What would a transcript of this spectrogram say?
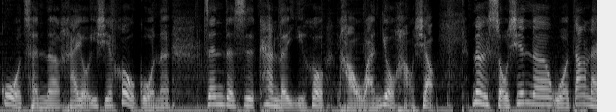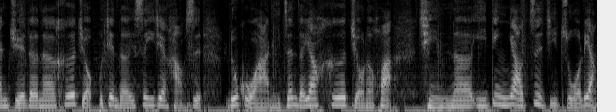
过程呢，还有一些后果呢，真的是看了以后好玩又好笑。那首先呢，我当然觉得呢，喝酒不见得是一件好事。如果啊，你真的要喝酒的话，请呢一定要自己酌量，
